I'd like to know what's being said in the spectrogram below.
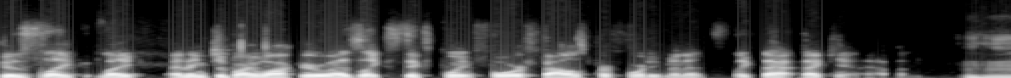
Because like like I think Jabari Walker has like six point four fouls per forty minutes. Like that that can't happen. Mm-hmm.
